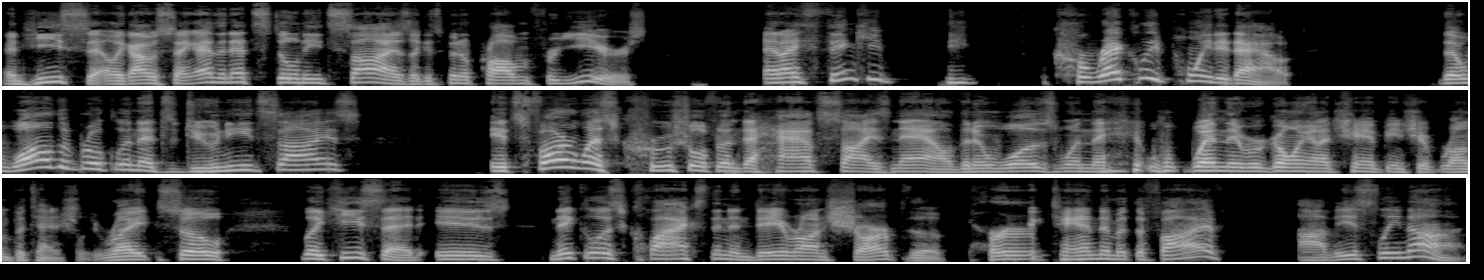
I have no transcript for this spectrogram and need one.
and he said, like I was saying, and the Nets still need size. Like it's been a problem for years. And I think he he correctly pointed out that while the Brooklyn Nets do need size, it's far less crucial for them to have size now than it was when they when they were going on a championship run potentially, right? So, like he said, is Nicholas Claxton and Day'Ron Sharpe the perfect tandem at the five? Obviously not.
